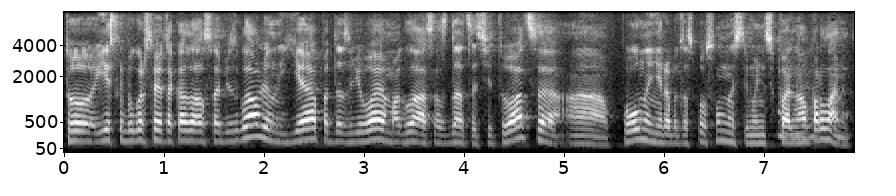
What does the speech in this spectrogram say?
то если бы Горсовет оказался обезглавлен, я подозреваю, могла создаться ситуация а, полной неработоспособности муниципального угу. парламента.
